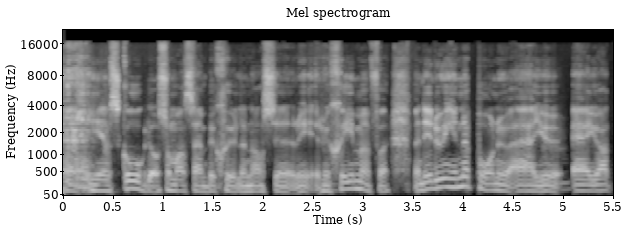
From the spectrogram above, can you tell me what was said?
eh, i en skog då, som man sen beskyller naziregimen för. Men det du är inne på nu är ju, är ju att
